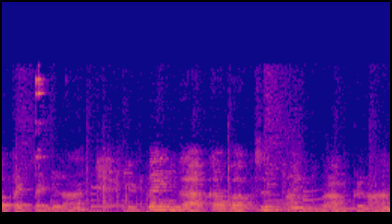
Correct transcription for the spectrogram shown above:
ஓப்பன் பண்ணலாம். இப்போ எங்கள் அக்கா பாக்ஸ் வாங்க பார்க்கலாம்.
